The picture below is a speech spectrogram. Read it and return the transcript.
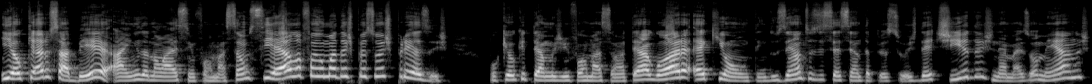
E eu quero saber, ainda não há essa informação, se ela foi uma das pessoas presas. Porque o que temos de informação até agora é que ontem 260 pessoas detidas, né, mais ou menos,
